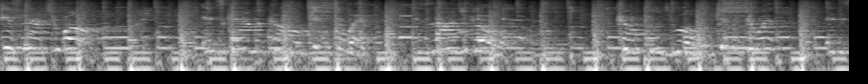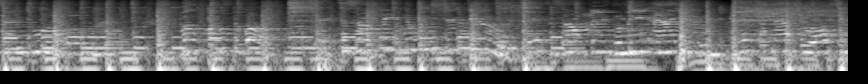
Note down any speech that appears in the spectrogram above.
It's natural. It's chemical. Get to it. It's logical. Conjugal. Can we do it? It's sensual. But most of all, something that we should do. Something for me and you. It's natural.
